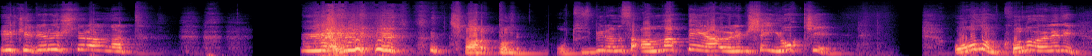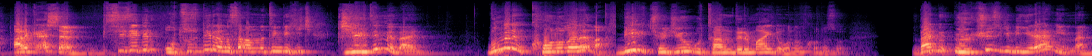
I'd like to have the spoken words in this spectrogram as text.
2'dir 3'tür anlat. Çarpılıyor. 31 anısı anlat ne ya? Öyle bir şey yok ki. Oğlum konu öyle değil. Arkadaşlar size bir 31 anısı anlatayım diye hiç girdim mi ben? Bunların konuları var. Bir çocuğu utandırmaydı onun konusu. Ben bir öküz gibi girer miyim ben?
